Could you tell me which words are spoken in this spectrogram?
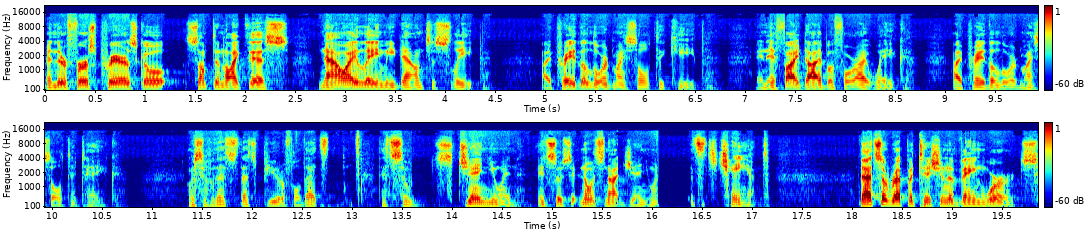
And their first prayers go something like this Now I lay me down to sleep. I pray the Lord my soul to keep. And if I die before I wake, I pray the Lord my soul to take. We say, well, that's, that's beautiful. That's, that's so it's genuine. It's so, no, it's not genuine. It's a chant. That's a repetition of vain words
